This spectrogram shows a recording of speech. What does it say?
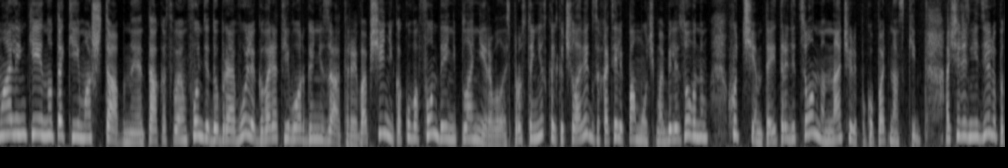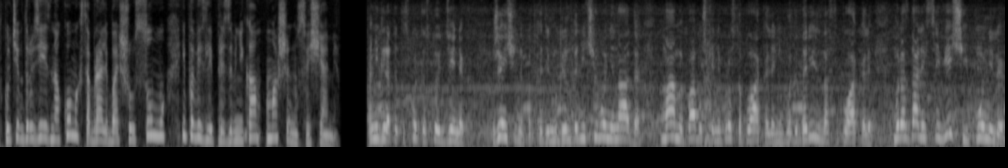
Маленькие, но такие масштабные. Так о своем фонде «Добрая воля» говорят его организаторы. Вообще никакого фонда и не планировалось. Просто несколько человек захотели помочь мобилизованным хоть чем-то и традиционно начали покупать носки. А через неделю, подключив друзей и знакомых, собрали большую сумму и повезли призывникам машину с вещами. Они говорят, это сколько стоит денег? Женщины подходили, мы говорим, да ничего не надо. Мамы, бабушки, они просто плакали, они благодарили нас и плакали. Мы раздали все вещи и поняли,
